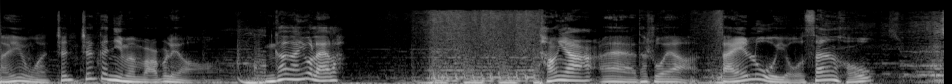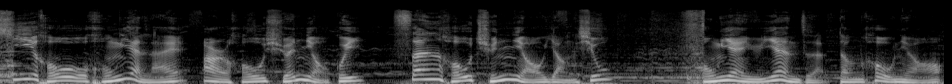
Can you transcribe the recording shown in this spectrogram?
哎呦我真真跟你们玩不了。你看看又来了，唐鸭，哎，他说呀，白鹭有三候，一候鸿雁来，二候玄鸟归，三候群鸟养休。鸿雁与燕子等候鸟，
